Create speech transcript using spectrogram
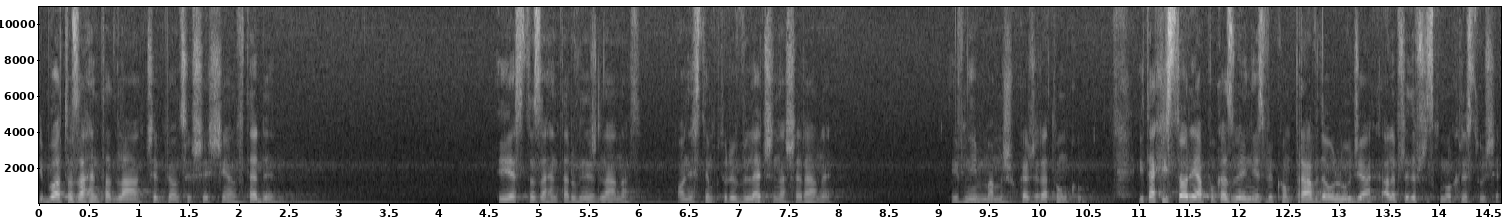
I była to zachęta dla cierpiących chrześcijan wtedy. I jest to zachęta również dla nas. On jest tym, który wyleczy nasze rany. I w Nim mamy szukać ratunku. I ta historia pokazuje niezwykłą prawdę o ludziach, ale przede wszystkim o Chrystusie.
